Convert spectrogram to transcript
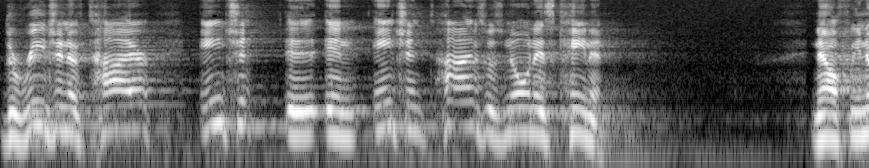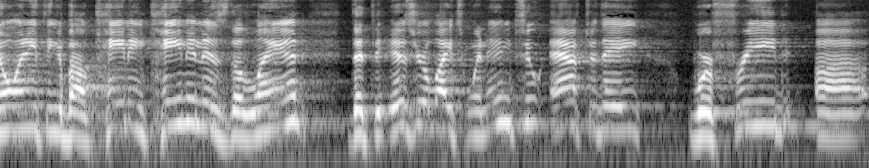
The region of Tyre, ancient, in ancient times, was known as Canaan. Now, if we know anything about Canaan, Canaan is the land that the Israelites went into after they were freed uh,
